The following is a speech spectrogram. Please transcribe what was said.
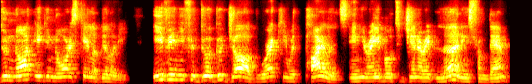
do not ignore scalability. Even if you do a good job working with pilots and you're able to generate learnings from them,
